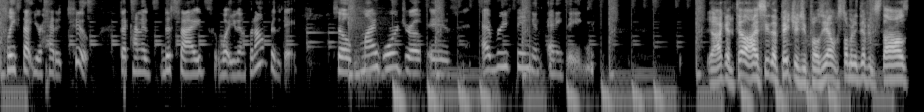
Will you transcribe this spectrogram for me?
place that you're headed to that kind of decides what you're gonna put on for the day. So my wardrobe is everything and anything. Yeah, I can tell. I see the pictures you post. You have so many different styles.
